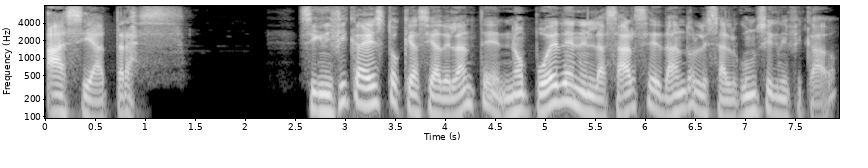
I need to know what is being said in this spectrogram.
hacia atrás. ¿Significa esto que hacia adelante no pueden enlazarse dándoles algún significado?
